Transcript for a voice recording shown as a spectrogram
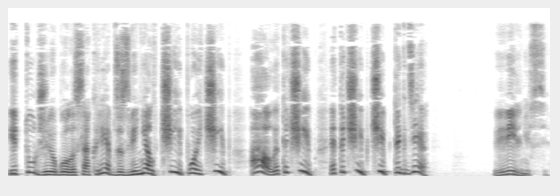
И тут же ее голос окреп, зазвенел. «Чип, ой, Чип! Ал, это Чип! Это Чип! Чип, ты где?» «В Вильнюсе.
